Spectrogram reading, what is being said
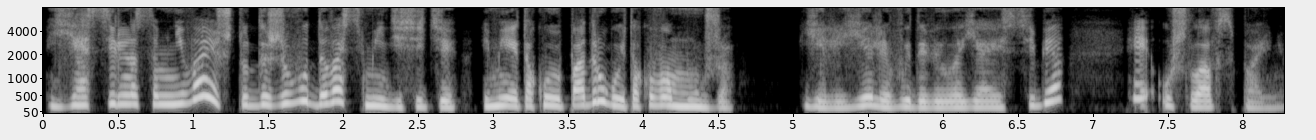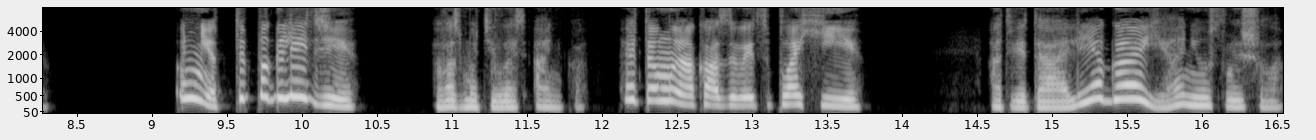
Я сильно сомневаюсь, что доживу до восьмидесяти, имея такую подругу и такого мужа. Еле-еле выдавила я из себя и ушла в спальню. «Нет, ты погляди», — возмутилась Анька. «Это мы, оказывается, плохие». Ответа Олега я не услышала,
